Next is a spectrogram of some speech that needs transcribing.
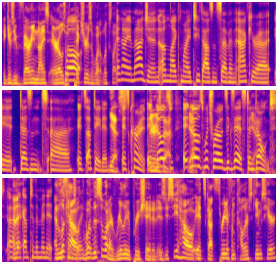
It gives you very nice arrows Well, with pictures of what it looks like. And I imagine, unlike my 2007 Acura, it doesn't. Uh, it's updated. Yes, it's current. it knows. that. It Yeah. knows which roads exist and Yeah. don't, uh, And like it- up to the minute. And look how well, this is what I really appreciated is you see how it's got three different color schemes here.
